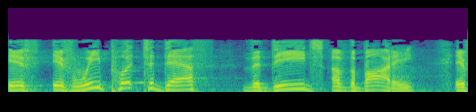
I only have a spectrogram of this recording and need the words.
If, if we put to death the deeds of the body, if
